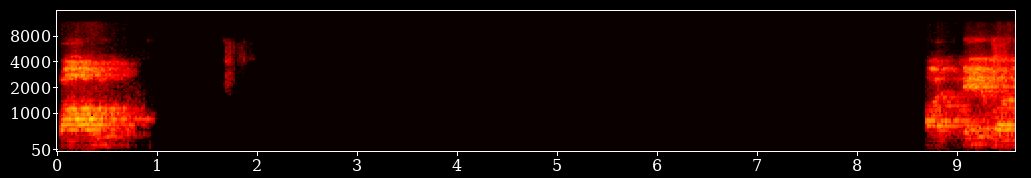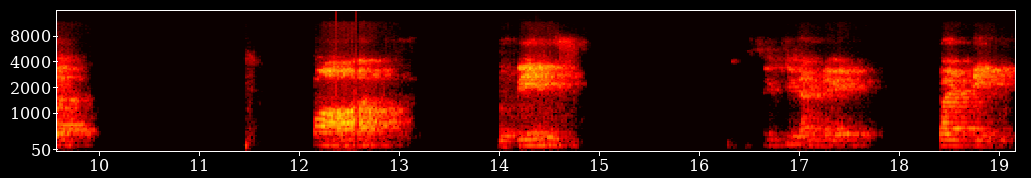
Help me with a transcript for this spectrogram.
bowed a table for rupees sixteen hundred twenty.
